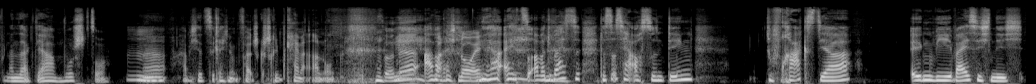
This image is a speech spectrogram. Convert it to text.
man dann sagt, ja, wurscht so. Mhm. Ne? Habe ich jetzt die Rechnung falsch geschrieben? Keine Ahnung. So, ne? Aber ich neu. Ja, also, aber du weißt, das ist ja auch so ein Ding, du fragst ja irgendwie, weiß ich nicht,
